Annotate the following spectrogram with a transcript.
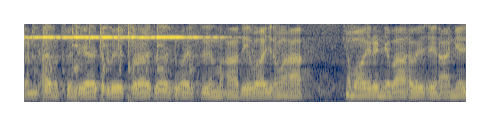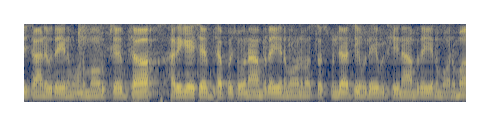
कंठाय मुत्सुंजयाय सर्वेश्वराय सदाशिवाय नमः नमो हिरण्यवाहवे सेनान्यदिशानिपतये नमो नमो वृक्षेभ्य हरिकेशेभ्यः पशूनामृतये नमो नमः सस्मिञ्जातीमुदयपथेनामृतये नमो नमः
